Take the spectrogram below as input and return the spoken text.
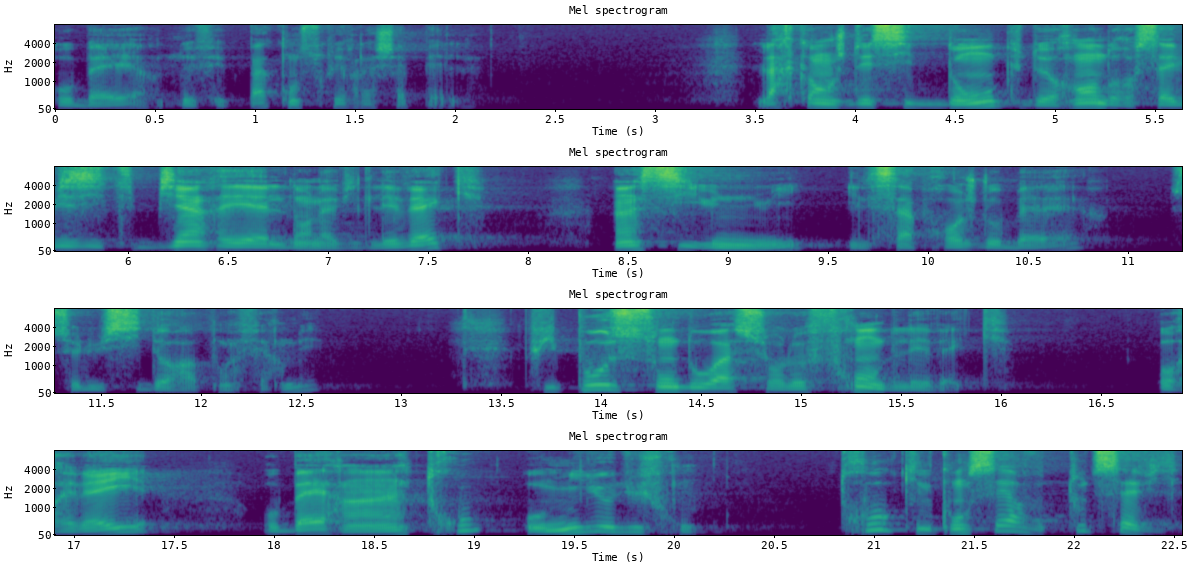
Aubert ne fait pas construire la chapelle. L'archange décide donc de rendre sa visite bien réelle dans la vie de l'évêque. Ainsi, une nuit, il s'approche d'Aubert, celui-ci dort à point fermé, puis pose son doigt sur le front de l'évêque. Au réveil, Aubert a un trou au milieu du front, trou qu'il conserve toute sa vie.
